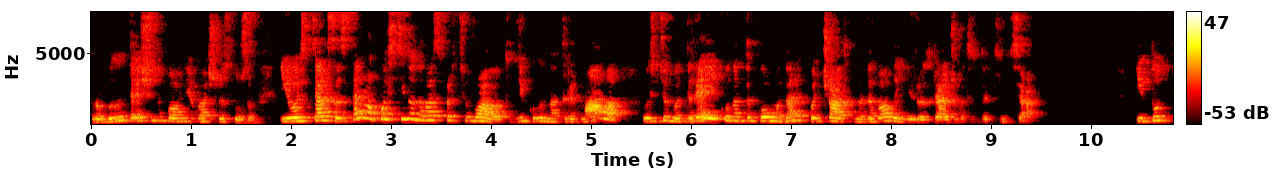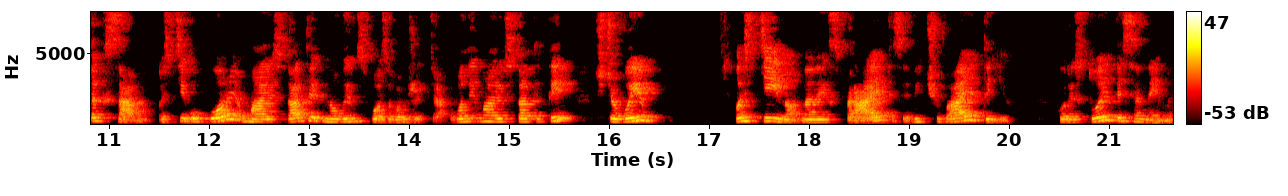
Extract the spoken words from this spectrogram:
робили те, що наповнює ваш ресурсом. І ось ця система постійно на вас працювала тоді, коли вона тримала ось цю батарейку на такому да, початку, не давала їй розряджуватися до кінця. І тут так само, ось ці опори мають стати новим способом життя. Вони мають стати тим, що ви постійно на них спираєтеся, відчуваєте їх, користуєтеся ними.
